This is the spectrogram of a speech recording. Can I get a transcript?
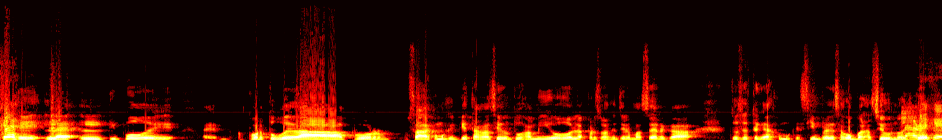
¿Qué? Eh, el tipo de, por tu edad, por, ¿sabes? Como que qué están haciendo tus amigos o las personas que tienes más cerca. Entonces te quedas como que siempre en esa comparación, ¿no? Claro, es que,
